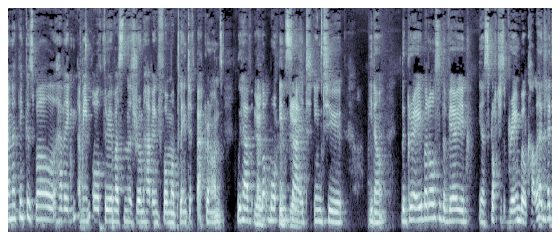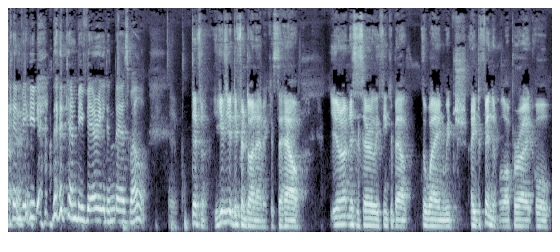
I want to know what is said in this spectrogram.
And I think as well, having, I mean, all three of us in this room having former plaintiff backgrounds, we have Yeah. a lot more insight into, you know, the grey, but also the varied you know, splotches of rainbow color that can be that can be varied in there as well. Yeah, definitely. It gives you a different dynamic as to how you don't necessarily think about the way in which a defendant will operate or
